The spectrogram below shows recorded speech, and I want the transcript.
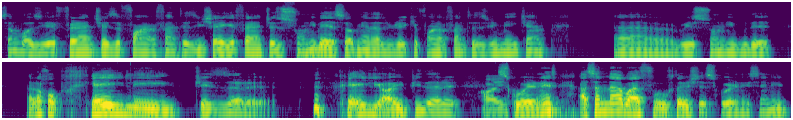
مثلا بازی franchise Final Fantasy شاید یه franchise سونی به حساب میاد از اونجایی که Final Fantasy remake هم روی سونی بوده. ولی خب خیلی چیز داره. خیلی IP داره. Square Enix اصلا نباید فروخته بشه Square Enix یعنی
